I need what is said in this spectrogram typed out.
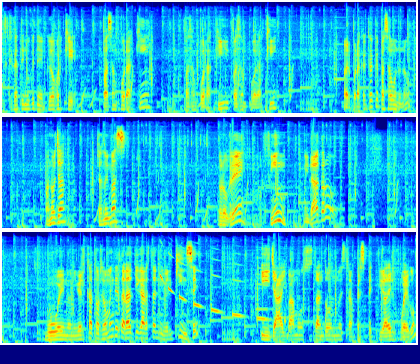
Es que acá tengo que tener cuidado porque pasan por aquí, pasan por aquí, pasan por aquí. A ver, por acá creo que pasa uno, ¿no? Ah, no, ya. Ya no hay más. Lo logré. Por fin. Milagro. Bueno, nivel 14. Vamos a intentar llegar hasta el nivel 15. Y ya ahí vamos dando nuestra perspectiva del juego.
